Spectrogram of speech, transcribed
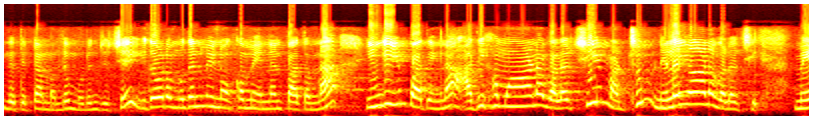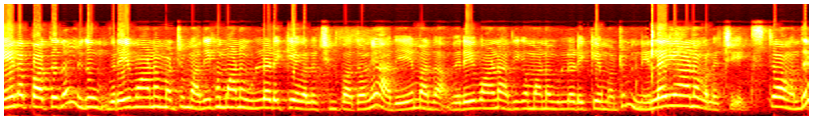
இந்த திட்டம் வந்து முடிஞ்சிச்சு. இதோட முதன்மை நோக்கம் என்னன்னு பார்த்தோம்னா இங்கேயும் பார்த்தீங்கன்னா அதிகமான வளர்ச்சி மற்றும் நிலையான வளர்ச்சி. மேலே பார்த்ததும் இதுவும் விரைவான மற்றும் அதிகமான உள்ளடக்கிய வளர்ச்சின்னு பார்த்தோன்னே அதே மாதிரி தான் விரைவான அதிகமான உள்ளடக்கிய மற்றும் நிலையான வளர்ச்சி. எக்ஸ்ட்ரா வந்து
